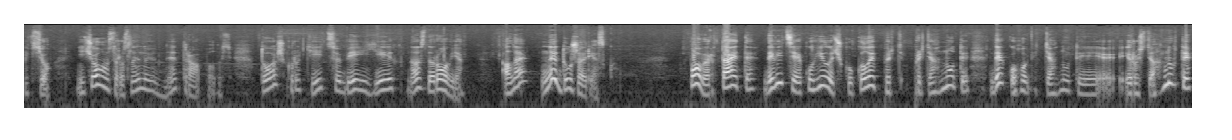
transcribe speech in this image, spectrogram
і все, нічого з рослиною не трапилось. Тож крутіть собі їх на здоров'я, але не дуже різко. Повертайте, дивіться, яку гілочку, коли притягнути, де кого відтягнути і розтягнути,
